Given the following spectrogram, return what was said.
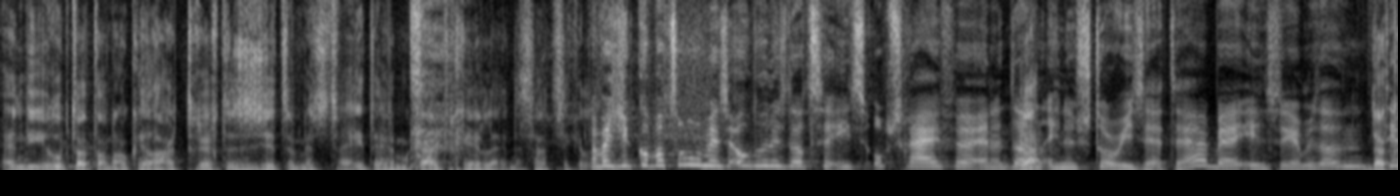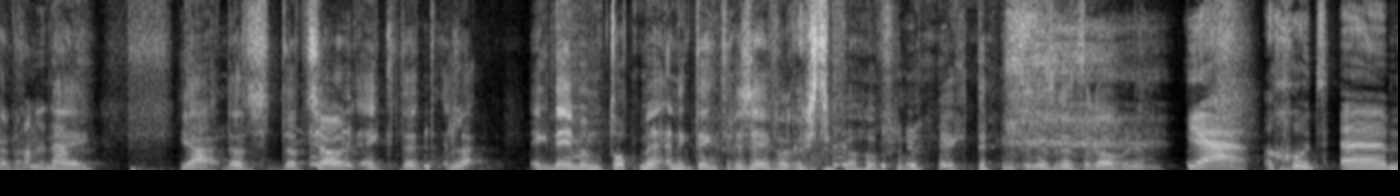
En die roept dat dan ook heel hard terug. Dus ze zitten met z'n tweeën tegen elkaar te gillen. En dat is hartstikke leuk. Maar wat, je, wat sommige mensen ook doen, is dat ze iets opschrijven... en het dan Ja. in hun story zetten hè, bij Instagram. Is dat een Dat tip van de ook. dag? Nee. Ja, dat, is- dat zou ik. Dat, ik neem hem tot me en ik denk er eens even rustig over. ik denk er eens rustig over na. Ja, goed. ehm,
